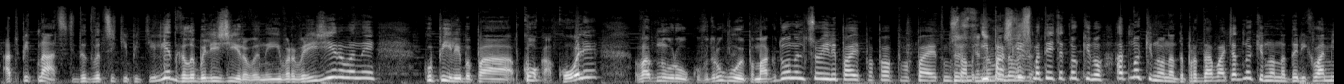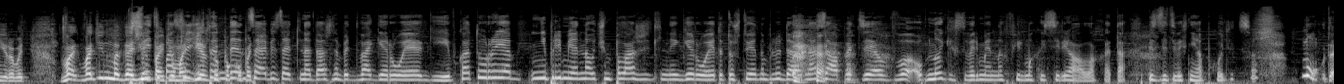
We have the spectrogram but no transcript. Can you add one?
от 15 до 25 лет, глобализированные и варваризированные, купили бы по Кока-Коле в одну руку, в другую по Макдональдсу или по, по, по, по этому Слушайте, самому. И ну пошли ну смотреть одно кино. Одно кино надо продавать, одно кино надо рекламировать. В, в один магазин Среди пойдем одежду покупать. обязательно должны быть два героя геев, которые непременно очень положительные герои. Это то, что я наблюдаю на Западе в многих современных фильмах и сериалах. Это без этого не обходится. Ну, э,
